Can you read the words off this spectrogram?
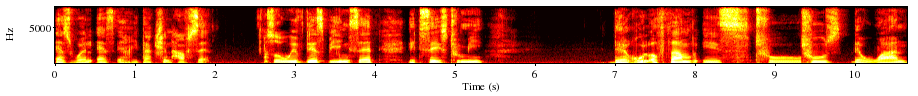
as well as a reduction half cell? So with this being said, it says to me, the rule of thumb is to choose the one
